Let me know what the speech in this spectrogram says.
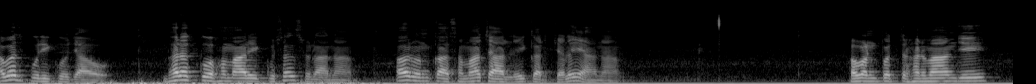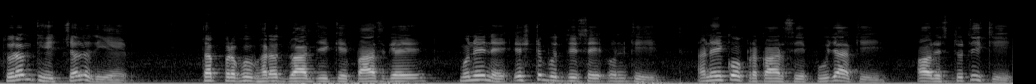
अवधपुरी को जाओ। भरत को हमारी कुशल सुनाना और उनका समाचार लेकर चले आना। पवन पुत्र हनुमान जी तुरंत ही चल दिए। तब प्रभु भरद्वाज जी के पास गए। मुनि ने इष्ट बुद्धि से उनकी अनेकों प्रकार से पूजा की और स्तुति की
